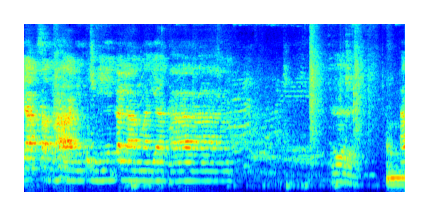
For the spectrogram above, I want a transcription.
ยักษ์สัทธานิตุมีกลังมายาทางเออเอา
